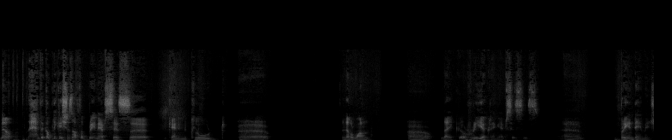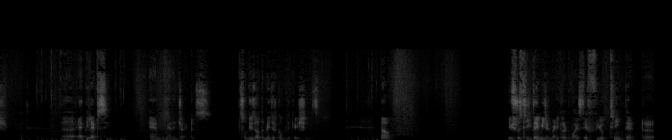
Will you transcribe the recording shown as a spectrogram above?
Now, the complications of the brain abscess uh, can include uh, another one uh, like reoccurring abscesses, uh, brain damage, uh, epilepsy, and meningitis. So these are the major complications. Now, you should seek the immediate medical advice if you think that uh,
